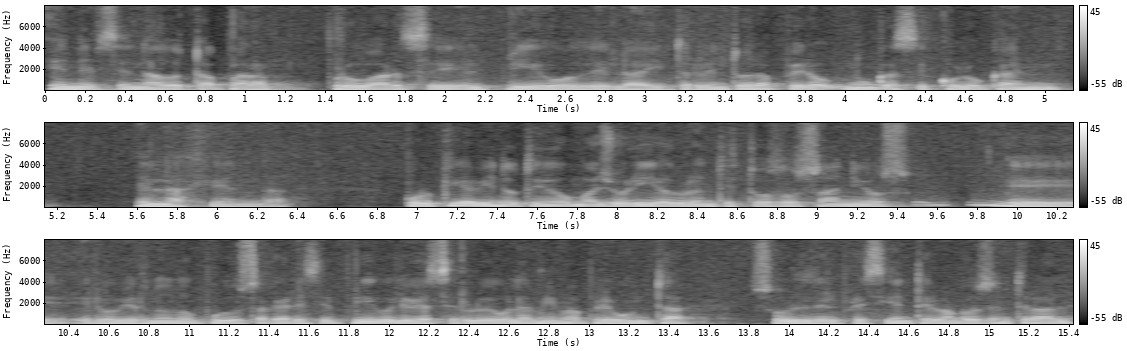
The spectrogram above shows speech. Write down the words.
En el Senado está para aprobarse el pliego de la interventora, pero nunca se coloca en, la agenda. ¿Por qué, habiendo tenido mayoría durante estos dos años, eh, el gobierno no pudo sacar ese pliego? Y le voy a hacer luego la misma pregunta sobre el del presidente del Banco Central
